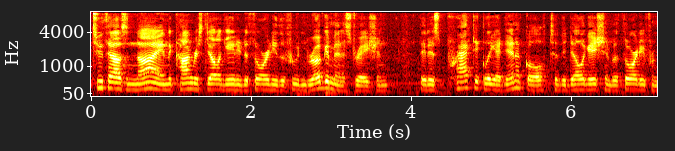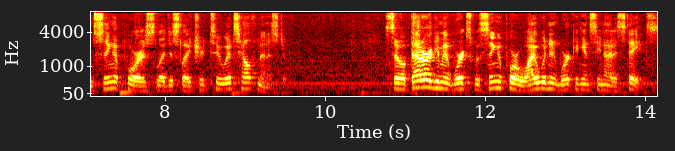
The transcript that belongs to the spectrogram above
2009, the Congress delegated authority to the Food and Drug Administration that is practically identical to the delegation of authority from Singapore's legislature to its health minister. So if that argument works with Singapore, why wouldn't it work against the United States?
